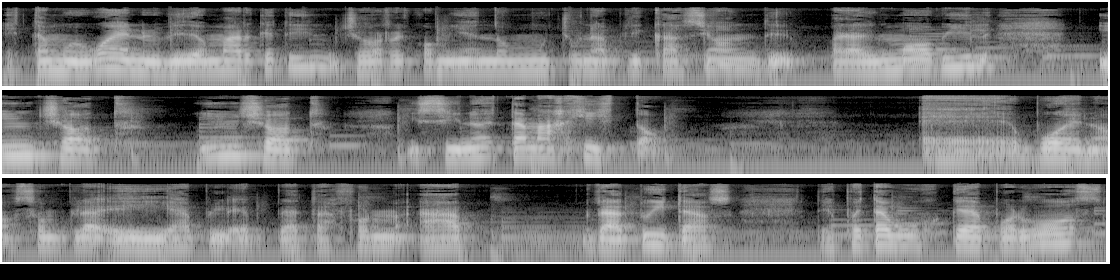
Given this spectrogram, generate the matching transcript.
Está muy bueno el video marketing. Yo recomiendo mucho una aplicación para el móvil InShot. InShot. Y si no está Magisto. Eh, bueno, son plataformas gratuitas. Después está búsqueda por voz,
